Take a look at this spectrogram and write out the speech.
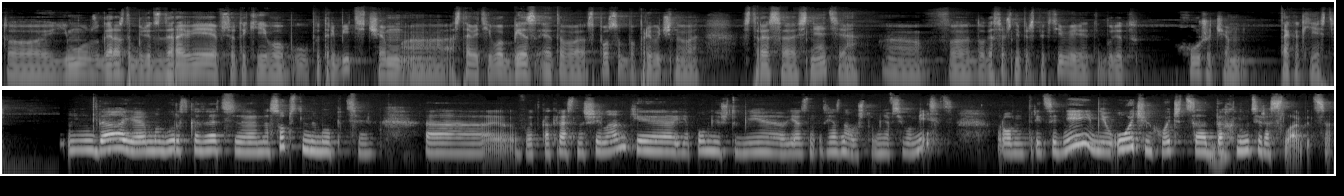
то ему гораздо будет здоровее все-таки его употребить, чем э, оставить его без этого способа привычного стресса снятия. Э, в долгосрочной перспективе это будет хуже, чем так, как есть. Да, я могу рассказать э, на собственном опыте. Э, вот как раз на Шри-Ланке я помню, что мне, я, я знала, что у меня всего месяц, ровно 30 дней, и мне очень хочется отдохнуть и расслабиться.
